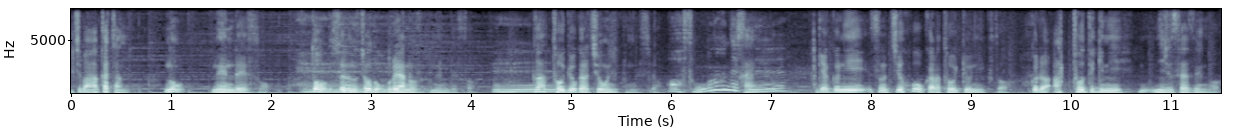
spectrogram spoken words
一番赤ちゃんの年齢層とそれのちょうど親の年齢層が東京から地方に行くんですよ。あそうなんですね、逆にその地方から東京に行くとこれは圧倒的に20歳前後。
